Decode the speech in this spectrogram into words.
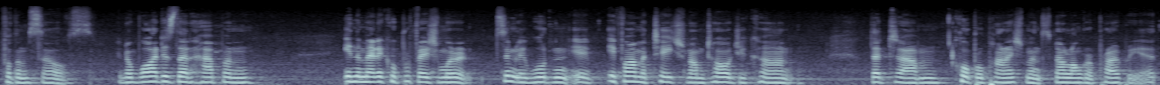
for themselves? You know, why does that happen in the medical profession where it simply wouldn't? If, I'm a teacher and I'm told you can't that um, corporal punishment's no longer appropriate,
